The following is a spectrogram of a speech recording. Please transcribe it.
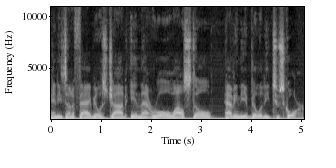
And he's done a fabulous job in that role while still having the ability to score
